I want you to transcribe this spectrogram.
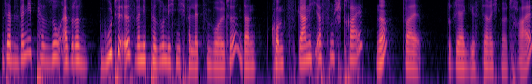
selbst wenn die Person, also das Gute ist, wenn die Person dich nicht verletzen wollte, dann kommt es gar nicht erst zum Streit, ne? Weil du reagierst ja recht neutral.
